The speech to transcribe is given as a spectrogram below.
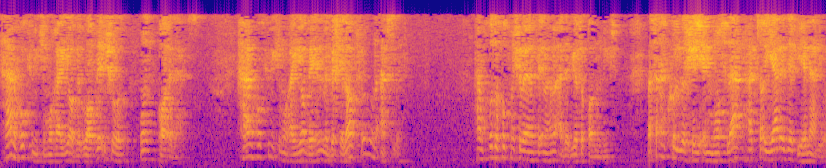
هر حکمی که مغیا به واقع شد اون قاعده است. هر حکمی که مغیا به علم به خلاف شد اون اصله. هم خود حکمش رو بیان کردیم هم ادبیات قانونیش مثلا کل شیء مطلق حتی یرد فیه نهیون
